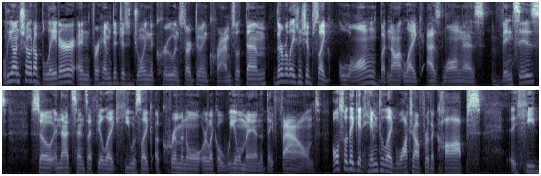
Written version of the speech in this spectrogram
Leon showed up later, and for him to just join the crew and start doing crimes with them, their relationship's like long, but not like as long as Vince's. So in that sense, I feel like he was like a criminal or like a wheelman that they found. Also, they get him to like watch out for the cops. He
